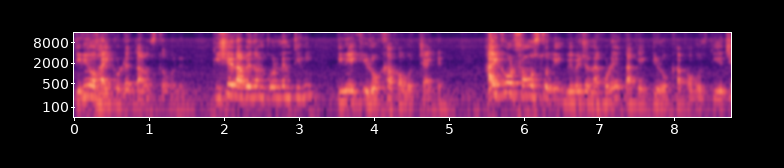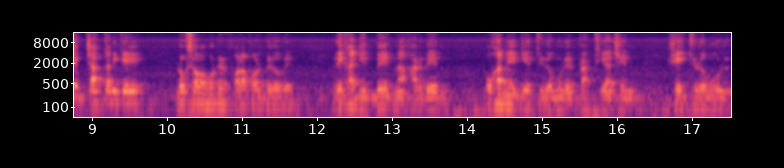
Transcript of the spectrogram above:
তিনিও হাইকোর্টের দ্বারস্থ হলেন। কিসের আবেদন করলেন তিনি? তিনি একটি রক্ষা কবচ চাইলেন। হাইকোর্ট সমস্ত দিক বিবেচনা করে তাকে একটি রক্ষা কবচ দিয়েছে। চার তারিখে লোকসভা ভোটের ফলাফল বেরোবে। রেখা জিতবেন না হারবেন? ওখানে যে তৃণমূলের প্রার্থী আছেন, সেই তৃণমূল,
